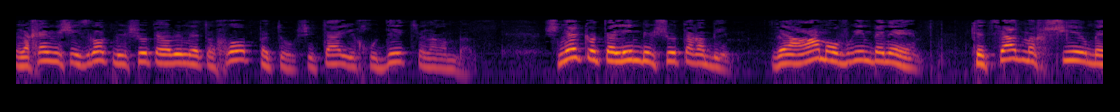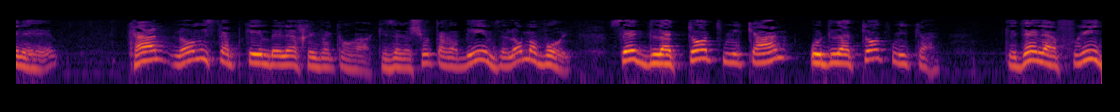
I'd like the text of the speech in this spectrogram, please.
ולכן מי שיזרוק מרשות הרבים לתוכו, פטור. שיטה ייחודית של הרמב"ם. שני כותלים ברשות הרבים, והעם עוברים ביניהם. כיצד מכשיר ביניהם? כאן לא מסתפקים בלחי וקורה, כי זה רשות הרבים, זה לא מבוי. זה דלתות מכאן ודלתות מכאן. כדי להפריד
